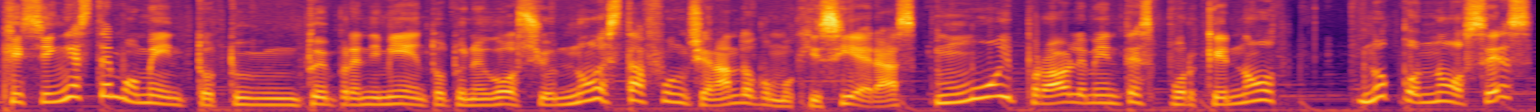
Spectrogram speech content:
Que si en este momento tu, tu, emprendimiento, tu negocio no está funcionando como quisieras, muy probablemente es porque no, no conoces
